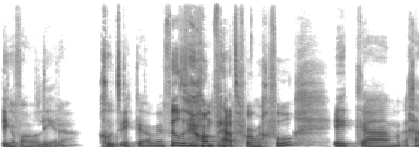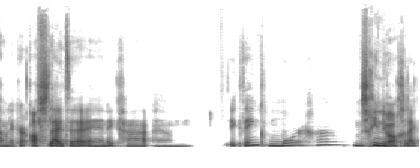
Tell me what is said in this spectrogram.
dingen van wil leren. Goed, ik uh, ben veel te veel aan het praten voor mijn gevoel. Ik um, ga hem lekker afsluiten en ik ga, um, ik denk morgen, misschien nu al gelijk.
